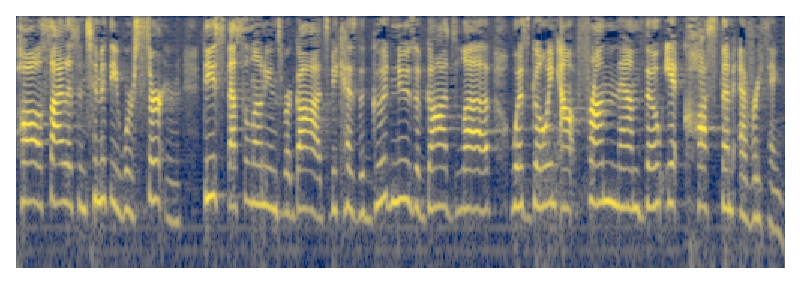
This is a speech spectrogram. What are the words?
Paul, Silas, and Timothy were certain these Thessalonians were God's because the good news of God's love was going out from them, though it cost them everything.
